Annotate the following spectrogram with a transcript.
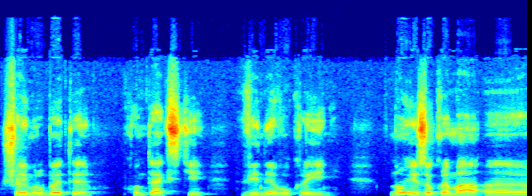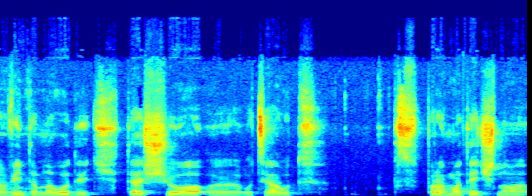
що їм робити в контексті війни в Україні. Ну і, зокрема, е, він там наводить те, що е, оця от прагматична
